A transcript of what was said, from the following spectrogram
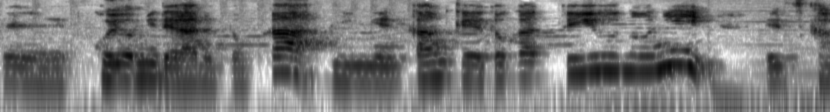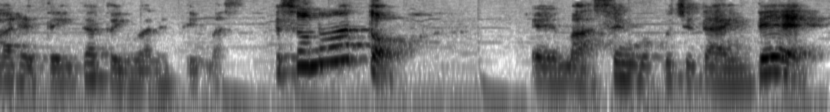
えー、暦であるとか人間関係とかっていうのに、えー、使われていたと言われています。でその後、えーまあ、戦国時代で、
